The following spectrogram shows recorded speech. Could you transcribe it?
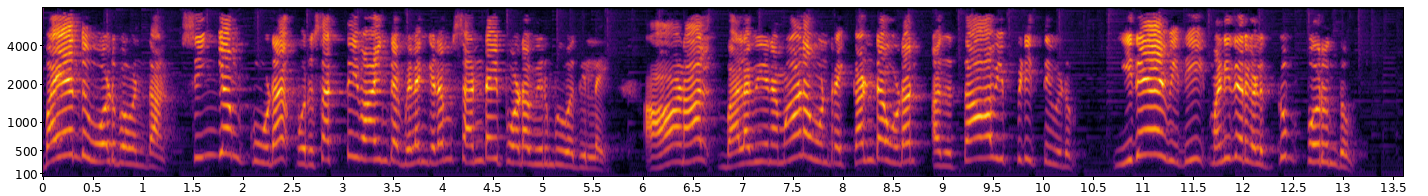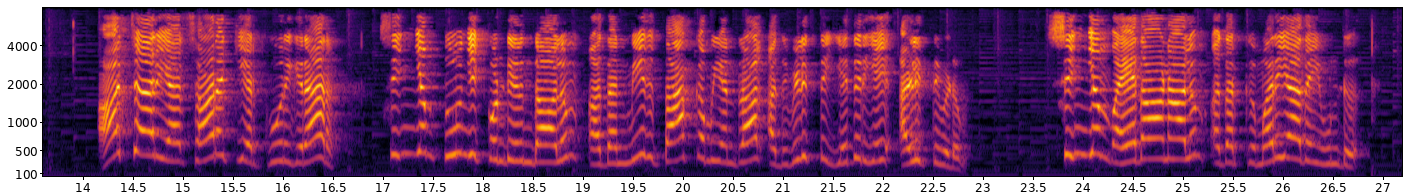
பயந்து ஓடுபவன் தான் சிங்கம் கூட ஒரு சக்தி வாய்ந்த விலங்கிடம் சண்டை போட விரும்புவதில்லை. ஆனால் பலவீனமான ஒன்றை கண்டவுடன் அது தாவி பிடித்துவிடும். இதே விதி மனிதர்களுக்கும் பொருந்தும். ஆச்சாரியார் சாணக்கியர் கூறுகிறார் சிங்கம் தூங்கிக் கொண்டிருந்தாலும் அதன் மீது தாக்க முயன்றால் அது விழித்து எதிரியை அழித்துவிடும். சிங்கம் வயதானாலும் அதற்கு மரியாதை உண்டு.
